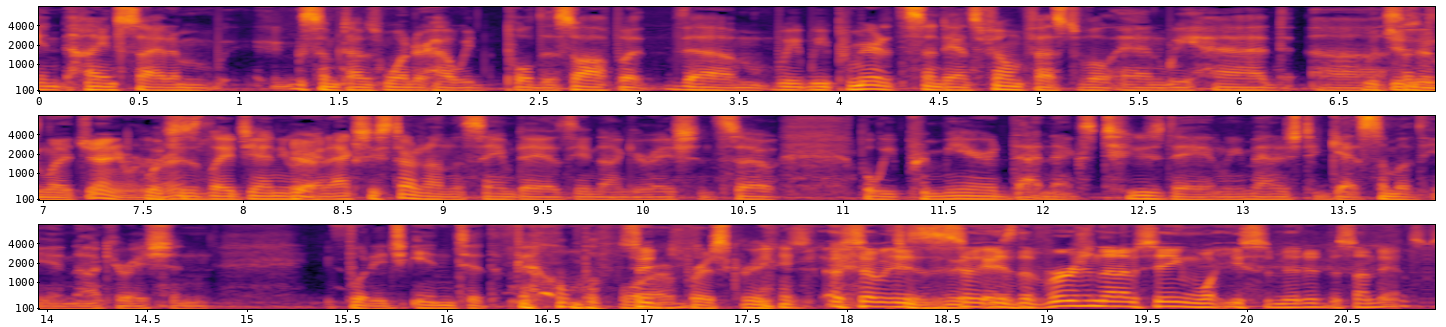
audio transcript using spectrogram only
in hindsight, I'm sometimes wonder how we pulled this off, but the, um, we, we premiered at the Sundance Film Festival, and we had uh, Which is in late January, which right? is late January, Yeah. and actually started on the same day as the inauguration. So, but we premiered that next Tuesday, and we managed to get some of the inauguration footage into the film before So our first screening. So which is so is the version that I'm seeing what you submitted to Sundance?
